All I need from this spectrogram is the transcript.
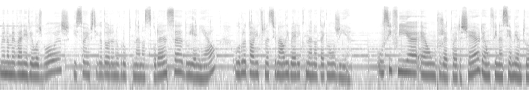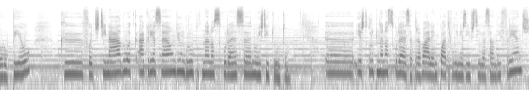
meu nome é Vânia Vilas Boas e sou investigadora no grupo de Nanosegurança do INL, o Laboratório Internacional Ibérico de Nanotecnologia. O Sinfonia é um projeto EraShare, é um financiamento europeu que foi destinado à criação de um grupo de nanosegurança no Instituto. Eh, este grupo de nanosegurança trabalha em quatro linhas de investigação diferentes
